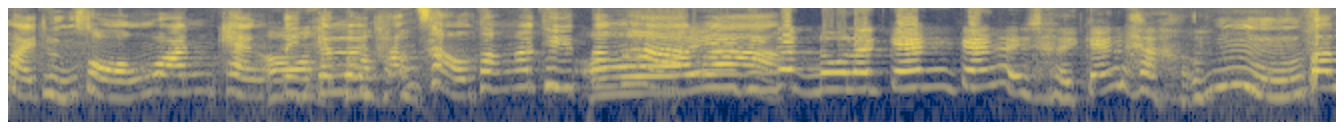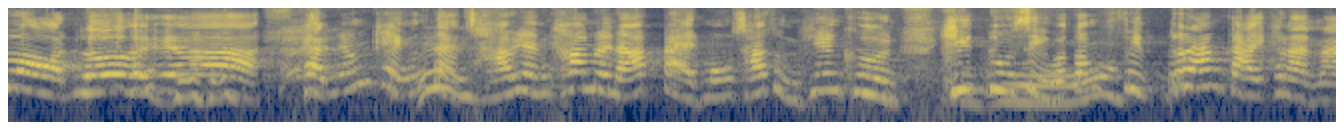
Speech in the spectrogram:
หมายถึง 2 วันแข่งติดกันเลยทั้งเสาร์ทั้งอาทิตย์ตั้งหากโอ้ยอะจริงๆก็ดูแล้วแกล้งแกล้งเฉยๆแกล้งถามหืมตลอดเลยอะแถมยังแข่งตั้งแต่เช้ายันค่ำเลยนะ8โมงเช้าถึงเที่ยงคืน คิดดูสิว่าต้องฟิตร่างกายขนาดไหน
